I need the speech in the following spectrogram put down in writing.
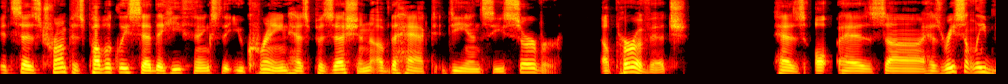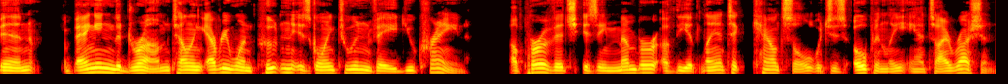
It says Trump has publicly said that he thinks that Ukraine has possession of the hacked DNC server. Alperovitch has has uh, has recently been banging the drum, telling everyone Putin is going to invade Ukraine. Alperovitch is a member of the Atlantic Council, which is openly anti-Russian.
